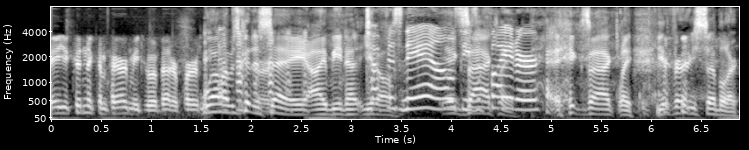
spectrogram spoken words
Hey, you couldn't have compared me to a better person. Well, I was going to say, I mean, uh, you tough know, as nails. Exactly, he's a fighter. exactly. You're very similar.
